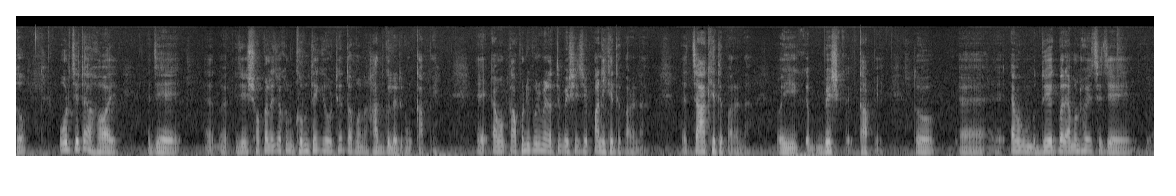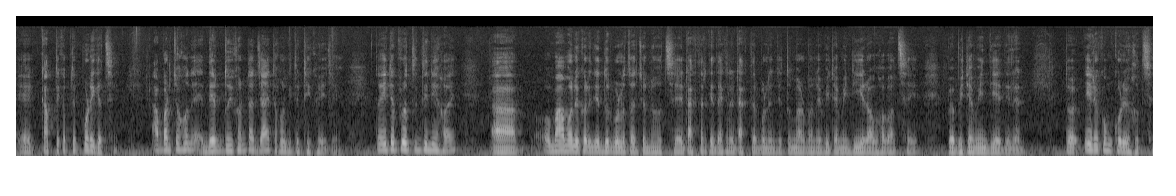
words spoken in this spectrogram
তো ওর যেটা হয় যে যে সকালে যখন ঘুম থেকে ওঠে, তখন হাতগুলো এরকম কাঁপে। এবং কাঁপুনি পরিমাণ এত বেশি সে পানি খেতে পারে না, চা খেতে পারে না। ওই বেশ কাঁপে। তো এবং দুই একবার এমন হয়েছে যে কাঁপতে কাঁপতে পড়ে গেছে। আবার যখন দেড় দুই ঘণ্টা যায়, তখন কিন্তু ঠিক হয়ে যায়। তো এটা প্রতিদিনই হয়। ও মা মনে করেন যে, দুর্বলতার জন্য হচ্ছে ডাক্তারকে দেখালে ডাক্তার বলেন যে, তোমার মানে ভিটামিন ডি এর অভাব আছে বা ভিটামিন দিয়ে দিলেন। তো এরকম করে হচ্ছে।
